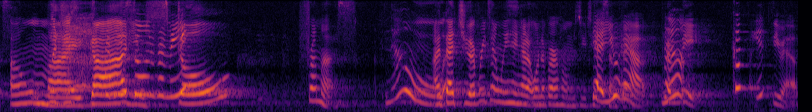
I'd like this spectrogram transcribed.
us? Oh my God! stolen from me? stole from us. No. I bet you every time we hang out at one of our homes, you take Yeah, you have. From No. me. Come, yes, you have.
